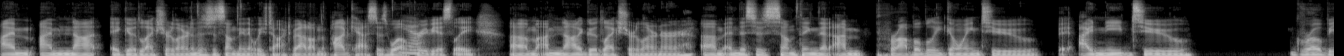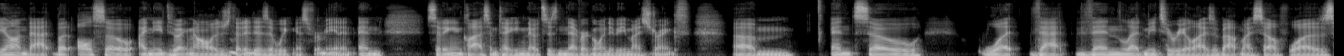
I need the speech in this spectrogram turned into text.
I'm I'm not a good lecture learner. This is something that we've talked about on the podcast as well Yeah. previously. Um, I'm not a good lecture learner, um, and this is something that I'm probably going to. I need to grow beyond that, but also I need to acknowledge that it Mhm. is a weakness for me, and and sitting in class and taking notes is never going to be my strength. Um, and so what that then led me to realize about myself was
